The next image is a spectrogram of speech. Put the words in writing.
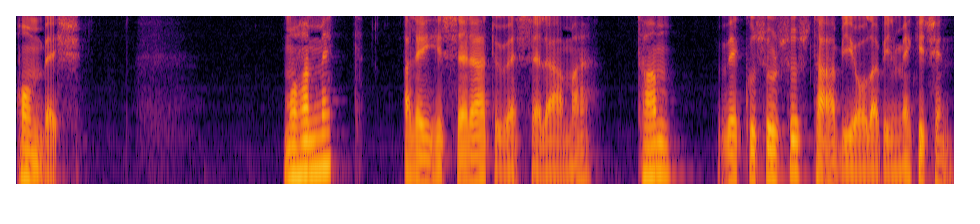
15 Muhammed aleyhisselatu vesselama tam ve kusursuz tabi olabilmek için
